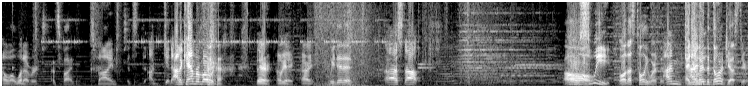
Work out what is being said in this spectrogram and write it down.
Oh well, whatever. That's fine. It's fine. It's uh, get out of camera mode. there. Okay. All right. we did it. Ah, stop. Oh, Oh, sweet. Well, that's totally worth it. I'm. and you learned the donut gesture.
